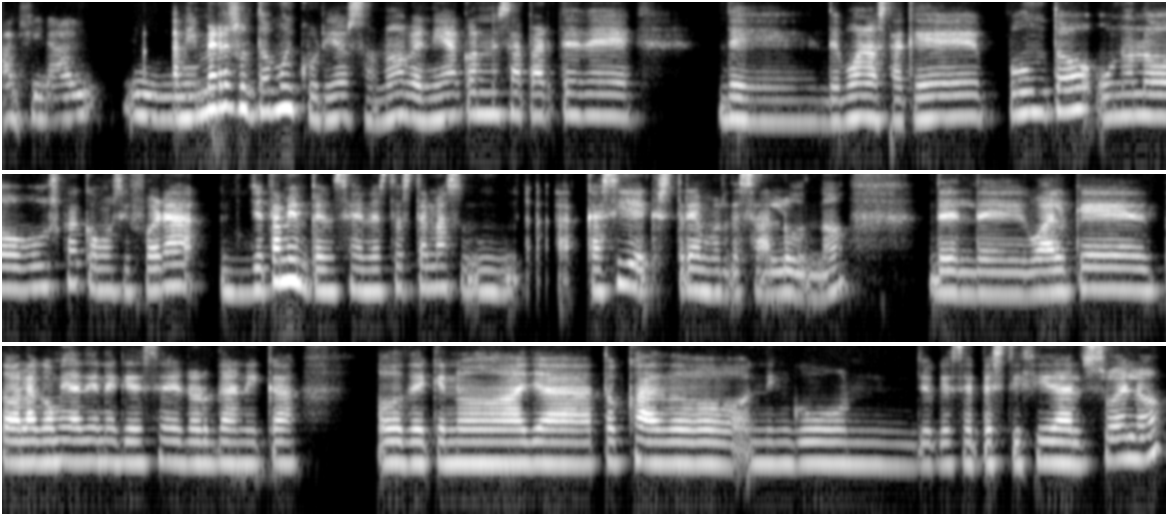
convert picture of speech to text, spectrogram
al final, A mí mm, me resultó muy curioso, ¿no? Venía con esa parte de, de, de, bueno, hasta qué punto uno lo busca como si fuera, yo también pensé en estos temas mm, casi extremos de salud, ¿no? Del de igual que toda la comida tiene que ser orgánica o de que no haya tocado ningún, yo qué sé, pesticida al suelo,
